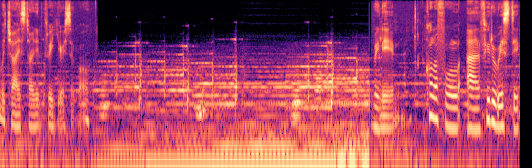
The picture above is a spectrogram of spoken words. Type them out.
Which I started three years ago. Really colorful and futuristic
